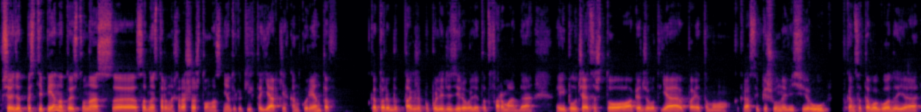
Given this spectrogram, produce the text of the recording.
Все идет постепенно, то есть у нас, э, с одной стороны, хорошо, что у нас нет каких-то ярких конкурентов, которые бы также популяризировали этот формат, да, и получается, что, опять же, вот я поэтому как раз и пишу на VC.ru. В конце того года я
